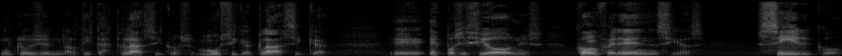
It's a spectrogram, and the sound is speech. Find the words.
incluyen artistas clásicos, música clásica, eh, exposiciones, conferencias, circo,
